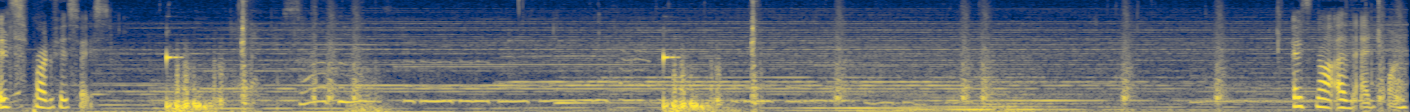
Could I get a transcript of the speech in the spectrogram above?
It's part of his face. It's not an edge one.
